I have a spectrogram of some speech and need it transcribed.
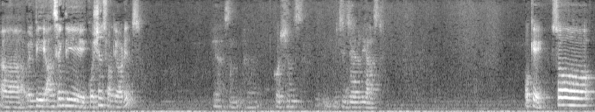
uh, we'll be answering the questions from the audience. Yeah, some uh, questions which is generally asked. Okay, so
